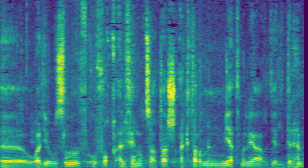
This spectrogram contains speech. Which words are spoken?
آه، وغادي يوصل في افق 2019 أكثر من 100 مليار ديال الدرهم.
